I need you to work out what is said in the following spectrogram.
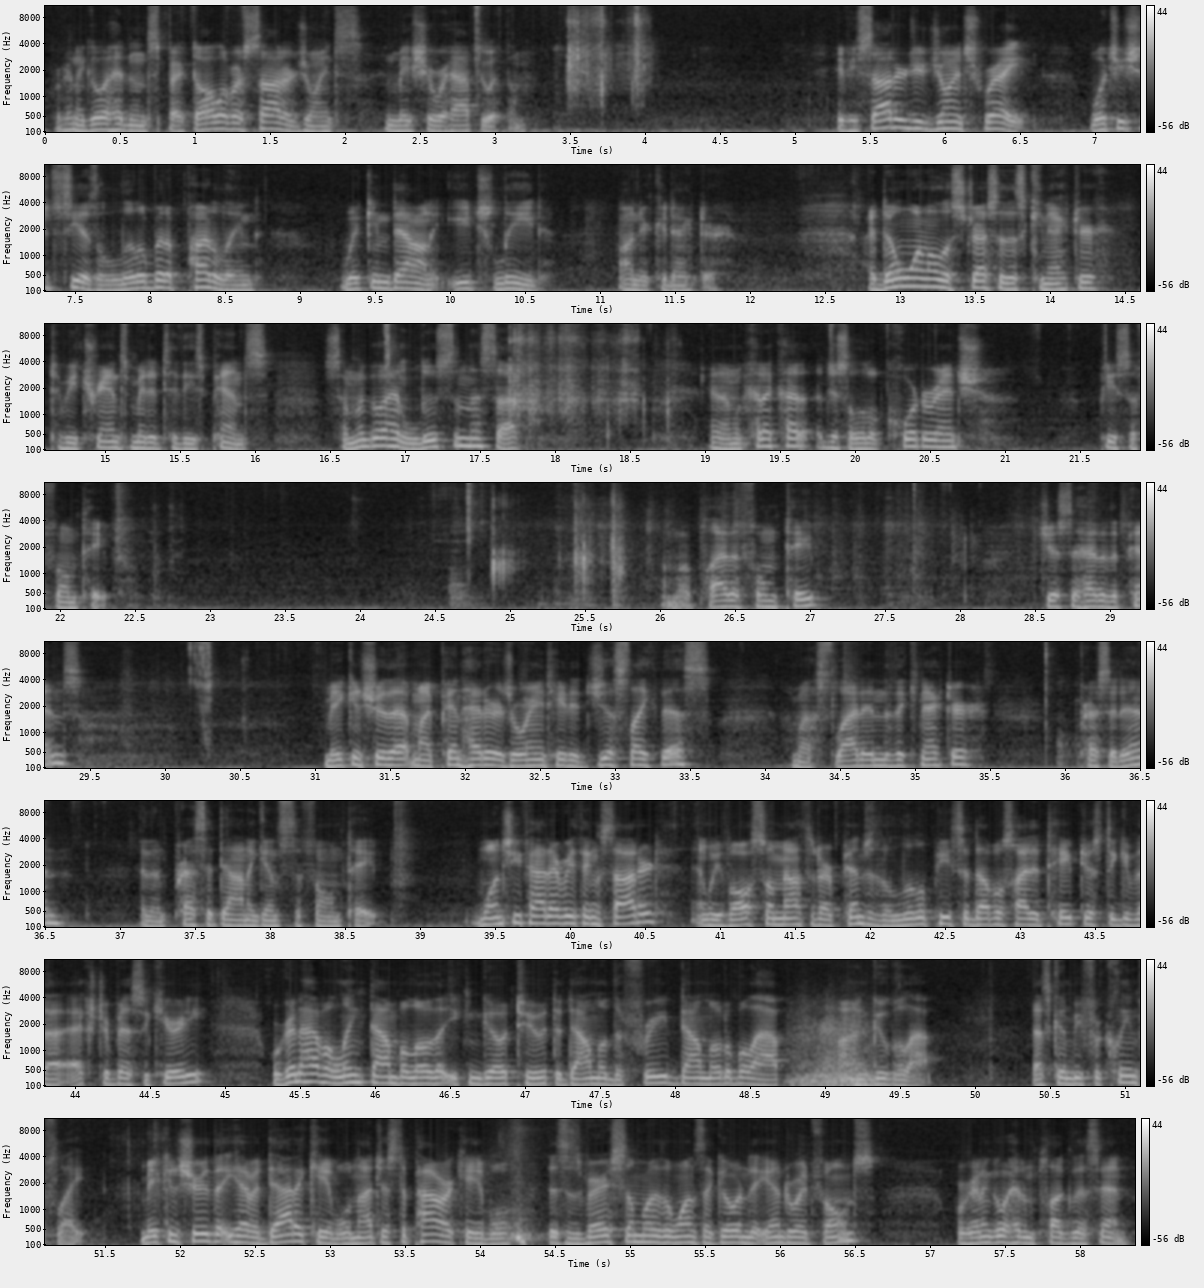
we're going to go ahead and inspect all of our solder joints and make sure we're happy with them. If you soldered your joints right, what you should see is a little bit of puddling wicking down each lead on your connector. I don't want all the stress of this connector to be transmitted to these pins, so I'm going to go ahead and loosen this up and I'm going to cut just a little quarter inch piece of foam tape. I'm going to apply the foam tape just ahead of the pins, making sure that my pin header is orientated just like this. I'm going to slide into the connector, press it in, and then press it down against the foam tape. Once you've had everything soldered, and we've also mounted our pins with a little piece of double-sided tape just to give that extra bit of security, we're going to have a link down below that you can go to to download the free downloadable app on Google App. That's going to be for Cleanflight. Making sure that you have a data cable, not just a power cable. This is very similar to the ones that go into Android phones. We're going to go ahead and plug this in.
